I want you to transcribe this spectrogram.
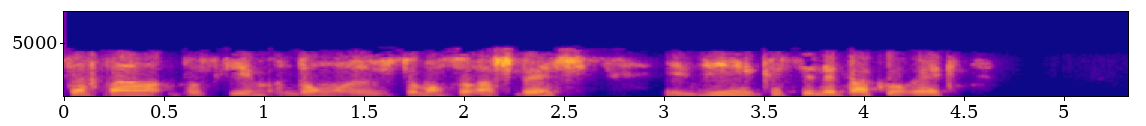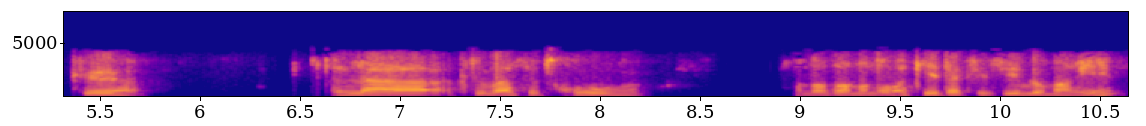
certains poskim, dont euh, justement ce Rashbesh, il dit que ce n'est pas correct que la Ktuva se trouve dans un endroit qui est accessible au mari.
